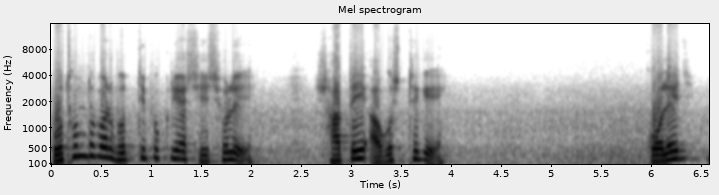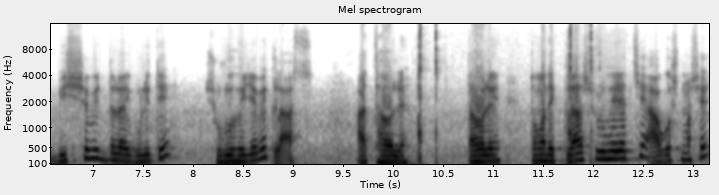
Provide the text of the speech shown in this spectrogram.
প্রথম দফার ভর্তি প্রক্রিয়া শেষ হলে সাতই আগস্ট থেকে কলেজ বিশ্ববিদ্যালয়গুলিতে শুরু হয়ে যাবে ক্লাস। আর তাহলে তাহলে তোমাদের ক্লাস শুরু হয়ে যাচ্ছে আগস্ট মাসের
